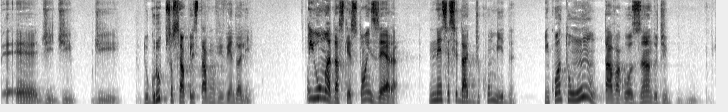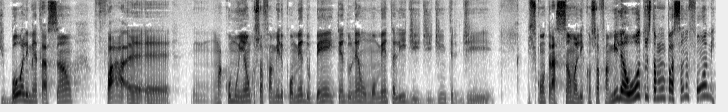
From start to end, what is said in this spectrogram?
é, é, de, de, de- do grupo social que eles estavam vivendo ali. E uma das questões era necessidade de comida. Enquanto um estava gozando de, de boa alimentação, fa- é, é, uma comunhão com sua família, comendo bem, tendo né, um momento ali de, de, de de descontração ali com sua família, outros estavam passando fome,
